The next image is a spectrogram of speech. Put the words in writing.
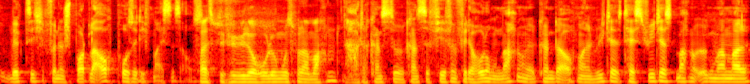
wirkt sich für einen Sportler auch positiv meistens aus. Das heißt, wie viele Wiederholungen muss man da machen? Ja, da kannst du, kannst du vier, fünf Wiederholungen machen. Wir können da auch mal einen Retest, Test, Retest machen, irgendwann mal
